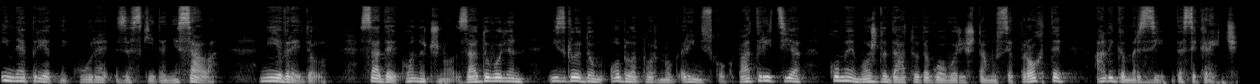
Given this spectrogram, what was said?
i neprijatne kure za skidanje sala. Nije vredilo. Sada je konačno zadovoljan izgledom oblapornog rimskog patricija, kome je možda dato da govori šta mu se prohte, ali ga mrzi da se kreće.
